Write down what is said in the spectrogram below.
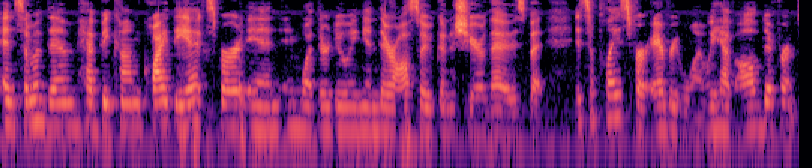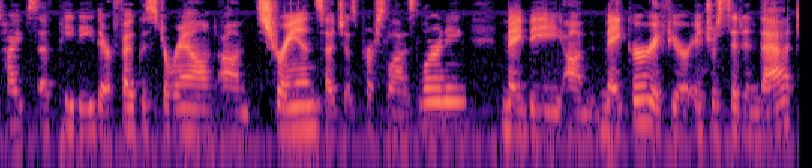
And some of them have become quite the expert in, in what they're doing and they're also going to share those. But it's a place for everyone. We have all different types of pd they're focused around um, strands such as personalized learning maybe um, maker if you're interested in that.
